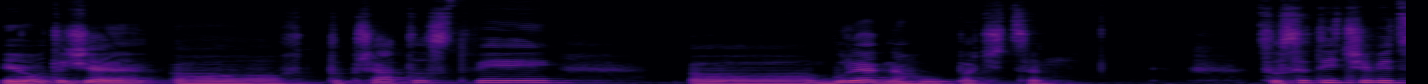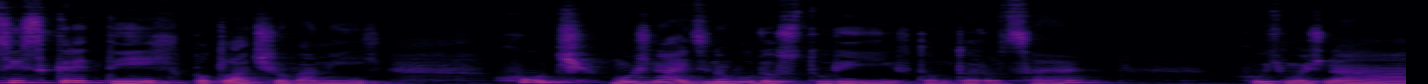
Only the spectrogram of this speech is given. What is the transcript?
Jo, takže uh, to přátelství uh, bude jak na houpačce. Co se týče věcí skrytých, potlačovaných, chuť možná jít znovu do studií v tomto roce, chuť možná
